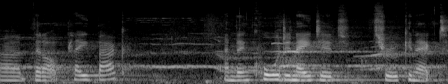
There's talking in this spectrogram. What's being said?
uh, that are played back and then coordinated through Kinect.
